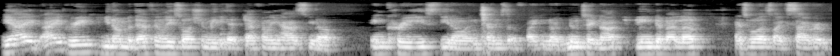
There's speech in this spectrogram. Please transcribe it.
Yeah, I, I agree. You know, but definitely social media definitely has, you know, increased, you know, in terms of like, you know, new technology being developed, as well as like cyber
